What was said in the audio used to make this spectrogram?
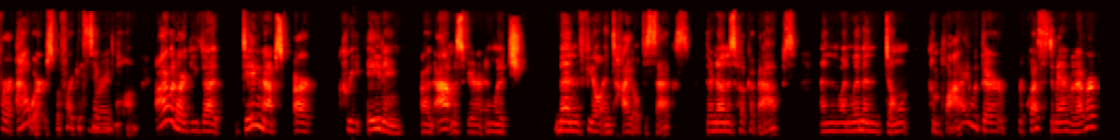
for hours before it gets taken right. down. I would argue that dating apps are creating an atmosphere in which men feel entitled to sex. They're known as hookup apps. And when women don't comply with their requests, demand, whatever,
